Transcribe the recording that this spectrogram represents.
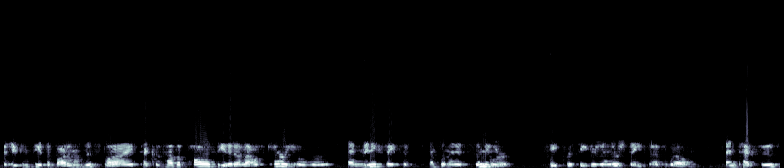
As you can see at the bottom of this slide, Texas has a policy that allows carryover, and many states have implemented similar state procedures in their states as well. And Texas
